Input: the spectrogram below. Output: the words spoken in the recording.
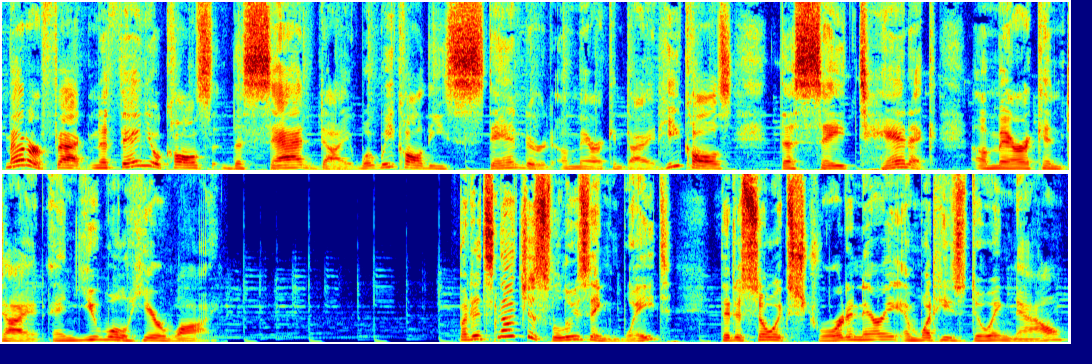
Matter of fact, Nathaniel calls the sad diet what we call the standard American diet. He calls the satanic American diet, and you will hear why. But it's not just losing weight that is so extraordinary and what he's doing now.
